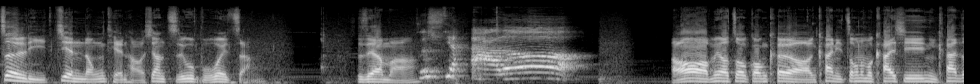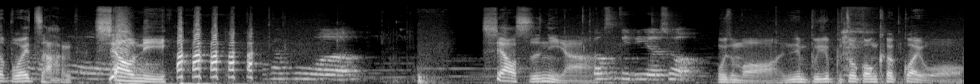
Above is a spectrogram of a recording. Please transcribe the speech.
这里建农田好像植物不会长，是这样吗？哦，没有做功课哦。你看你种那么开心，你看都不会长，哦笑你，我快哭了，笑死你啊！都是弟弟的错。为什么你不不做功课怪我？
